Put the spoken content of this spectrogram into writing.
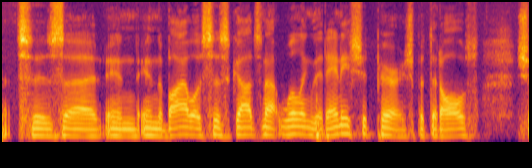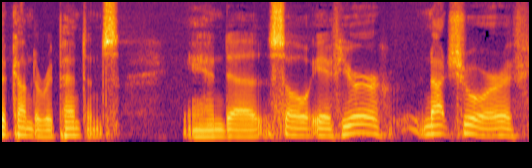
It says uh, in in the Bible, it says God's not willing that any should perish, but that all should come to repentance. And uh, so, if you're not sure if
